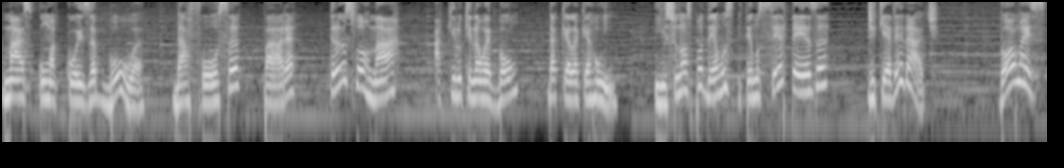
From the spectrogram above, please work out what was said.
Mas uma coisa boa dá força para transformar aquilo que não é bom daquela que é ruim. Isso nós podemos e temos certeza de que é verdade. Bom, mas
